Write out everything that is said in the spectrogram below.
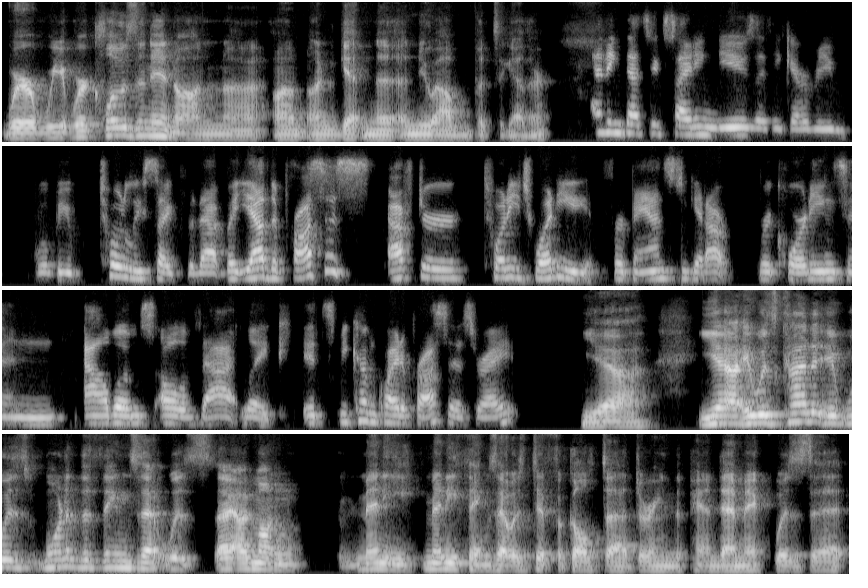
we're, we, are we are closing in on, uh, on, on getting a, a new album put together. I think that's exciting news. I think everybody will be totally psyched for that. But yeah, the process after 2020 for bands to get out recordings and albums, all of that, like it's become quite a process, right? Yeah. Yeah. It was kind of, it was one of the things that was among many, many things that was difficult uh, during the pandemic was that,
